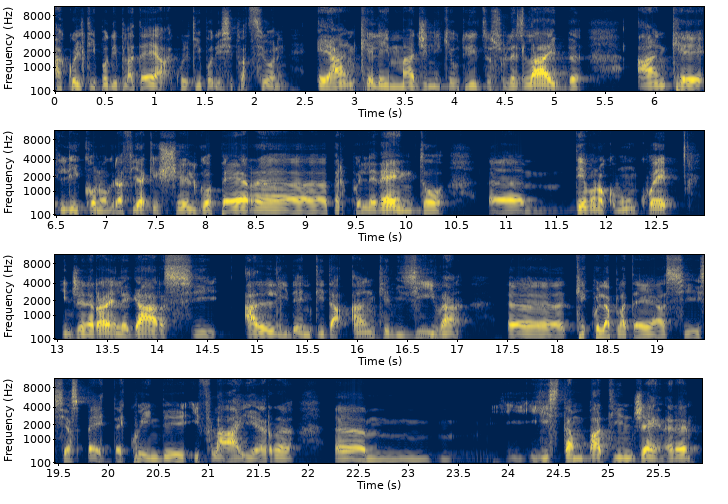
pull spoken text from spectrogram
a quel tipo di platea, a quel tipo di situazioni. E anche le immagini che utilizzo sulle slide, anche l'iconografia che scelgo per, uh, per quell'evento, uh, devono comunque in generale legarsi all'identità anche visiva eh, che quella platea si, si, aspetta e quindi i flyer, ehm, gli stampati in genere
